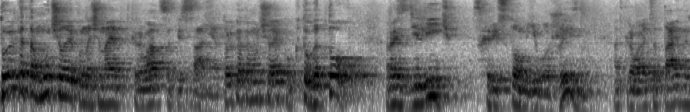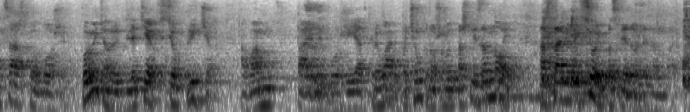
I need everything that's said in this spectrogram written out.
Только тому человеку начинает открываться Писание, только тому человеку, кто готов разделить с Христом его жизнь, открываются тайны Царства Божия. Помните, он говорит, для тех все в притчах, а вам тайны Божьи я открываю. Почему? Потому что вы пошли за мной, оставили все и последовали за мной.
